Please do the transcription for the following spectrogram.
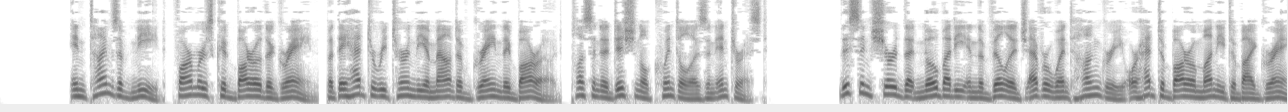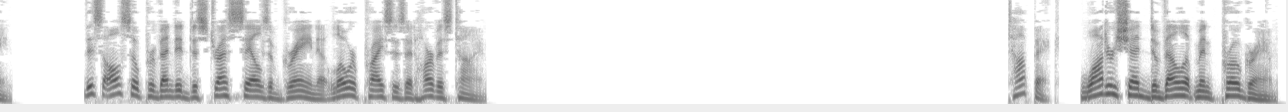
In times of need, farmers could borrow the grain, but they had to return the amount of grain they borrowed, plus an additional quintal as an interest. This ensured that nobody in the village ever went hungry or had to borrow money to buy grain. This also prevented distress sales of grain at lower prices at harvest time. Watershed Development Program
